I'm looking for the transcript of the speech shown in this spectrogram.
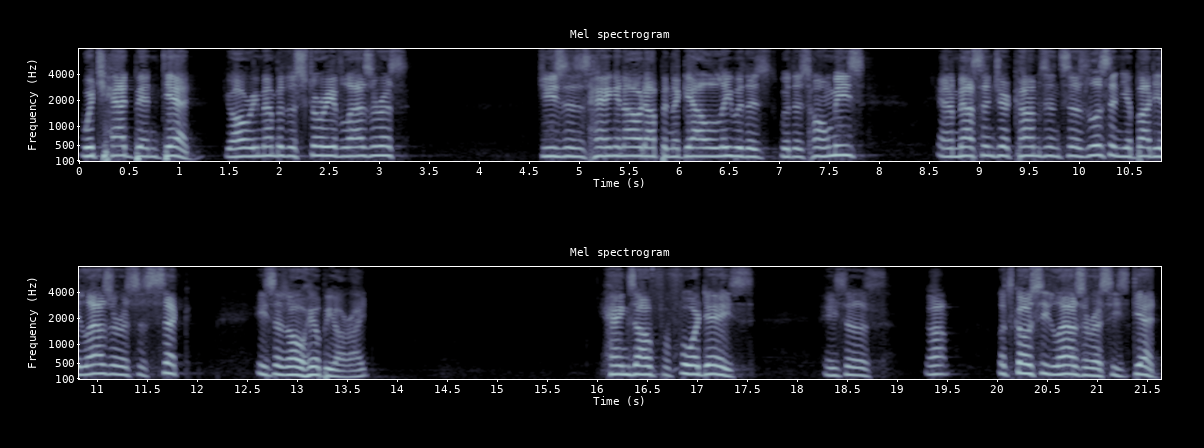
which had been dead. You all remember the story of Lazarus? Jesus is hanging out up in the Galilee with his, with his homies, and a messenger comes and says, Listen, your buddy Lazarus is sick. He says, Oh, he'll be all right. Hangs out for four days. He says, oh, Let's go see Lazarus. He's dead.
